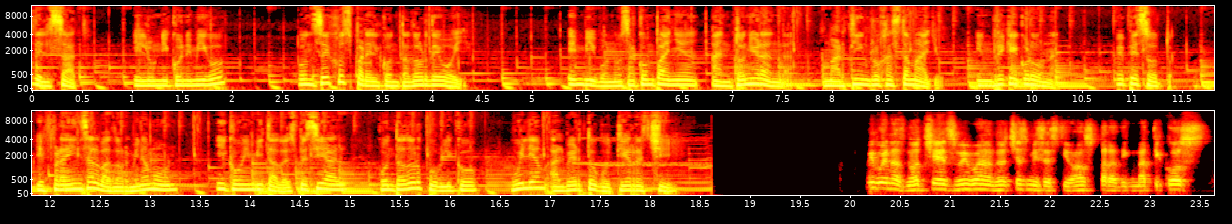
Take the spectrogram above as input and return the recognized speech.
Del SAT. ¿El único enemigo? Consejos para el contador de hoy. En vivo nos acompaña Antonio Aranda, Martín Rojas Tamayo, Enrique Corona, Pepe Soto, Efraín Salvador Miramón y como invitado especial, contador público William Alberto Gutiérrez Chi. Muy buenas noches, muy buenas noches mis estimados paradigmáticos.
